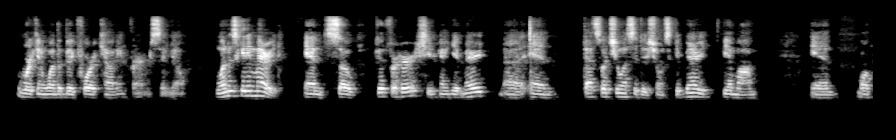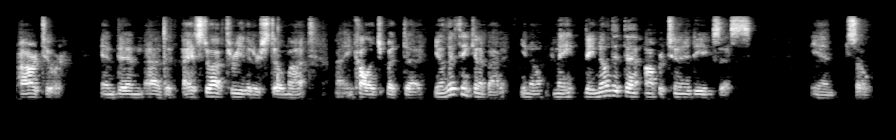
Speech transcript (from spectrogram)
working in one of the big four accounting firms, and you know, one is getting married, and so good for her. She's going to get married, uh, and that's what she wants to do. She wants to get married, be a mom, and more power to her. And then uh, the, I still have three that are still not uh, in college, but uh, you know they're thinking about it. You know, and they they know that that opportunity exists, and so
